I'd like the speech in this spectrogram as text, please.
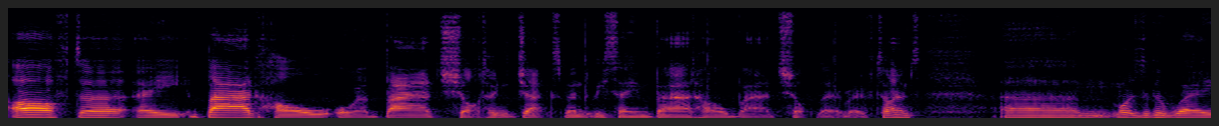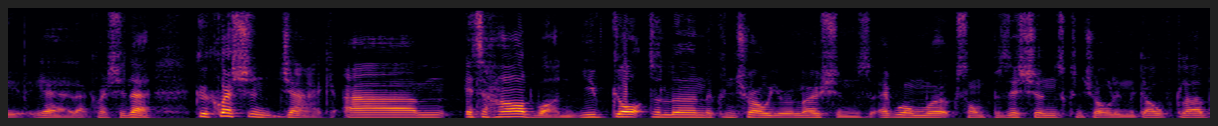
after a bad hole or a bad shot? I think Jack's meant to be saying bad hole, bad shot there both times. Um, what is a good way? Yeah, that question there. Good question, Jack. Um, it's a hard one. You've got to learn to control your emotions. Everyone works on positions, controlling the golf club,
